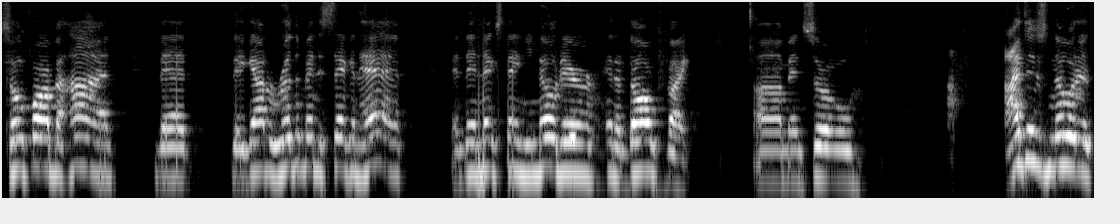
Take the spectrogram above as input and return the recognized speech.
so far behind that they got a rhythm in the second half, and then next thing you know, they're in a dogfight. Um, and so I just know that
